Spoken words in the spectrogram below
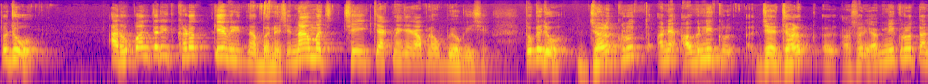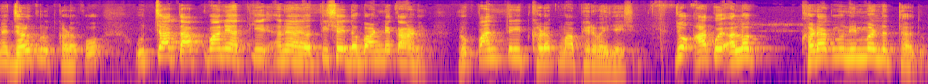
તો જો આ રૂપાંતરિત ખડક કેવી રીતના બને છે? નામ જ છે એ ક્યાંક ને ક્યાંક આપણે ઉપયોગી છે. તો કે જો જળકૃત અને અગ્નિકૃત, જે જળ સોરી અગ્નિકૃત અને જળકૃત ખડકો ઊંચા તાપમાને અતિ, અને અતિશય દબાણને કારણે રૂપાંતરિત ખડકમાં ફેરવાઈ જાય છે. જો આ કોઈ અલગ ખડકનું નિર્માણ નથી થતું.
